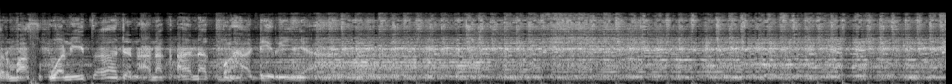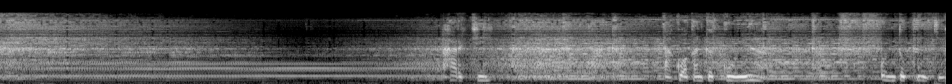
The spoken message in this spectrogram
termasuk wanita dan anak-anak menghadirinya. Harki, aku akan ke kuil untuk puja.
